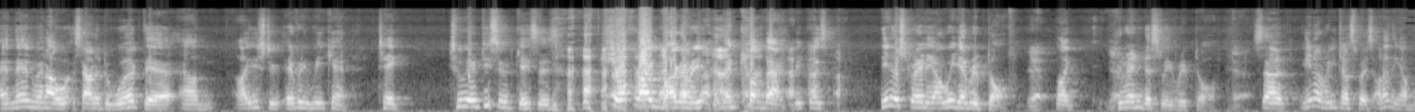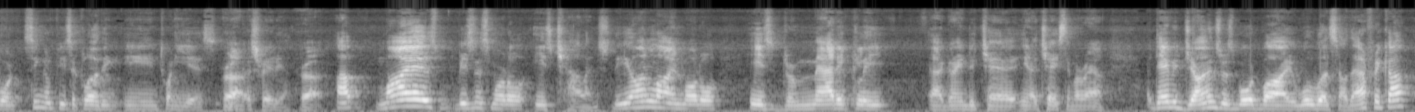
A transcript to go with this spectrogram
and then when I w- started to work there, um, I used to every weekend take two empty suitcases, shop like buggery, and then come back because in Australia we get ripped off, Yep. like Yep. horrendously ripped off. Yeah. So you know, retail space. I don't think I bought a single piece of clothing in 20 years Right. in Australia. Right. Uh, Myer's business model is challenged. The online model is dramatically uh, going to you know chase them around. David Jones was bought by Woolworths South Africa.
